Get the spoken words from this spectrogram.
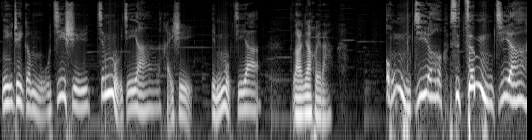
你这个母鸡是金母鸡呀，还是银母鸡呀？”老人家回答：“红母鸡啊，是真母鸡啊。”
